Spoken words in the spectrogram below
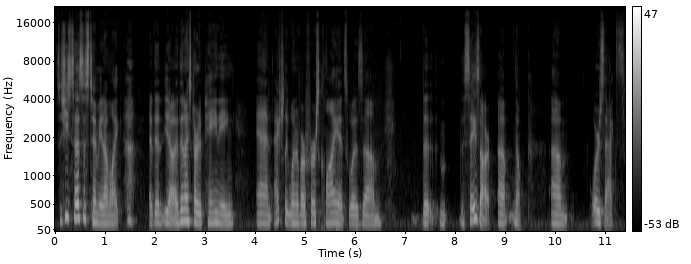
So she says this to me, and I'm like, and then you know, and then I started painting, and actually one of our first clients was um, the the Cesar, um, no, um, Orzak's.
